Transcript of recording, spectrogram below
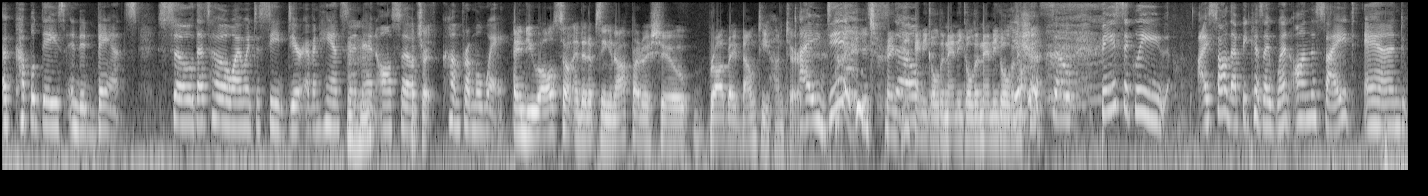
a couple days in advance. So that's how I went to see Dear Evan Hansen and also Mm-hmm. Right. Come From Away. And you also ended up seeing an off-Broadway show, Broadway Bounty Hunter. I did. Featuring So- Annie Golden, Annie Golden, Annie Golden. yeah so basically i saw that because i went on the site and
